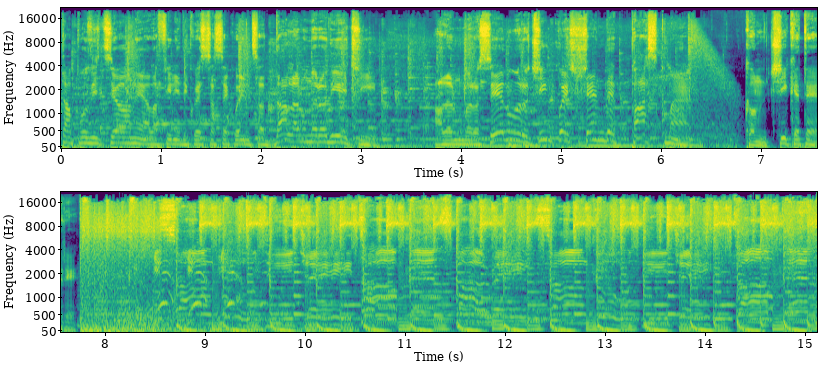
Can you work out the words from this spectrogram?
Sesta posizione alla fine di questa sequenza, dalla numero 10 alla numero 6 e numero 5 scende Paskman con Cichetere. Yeah, yeah, And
